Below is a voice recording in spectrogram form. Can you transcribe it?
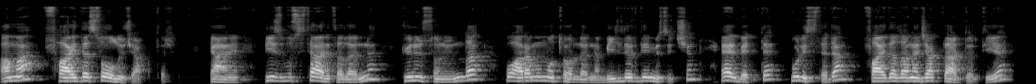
ama faydası olacaktır. Yani biz bu site haritalarını günün sonunda bu arama motorlarına bildirdiğimiz için elbette bu listeden faydalanacaklardır diye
